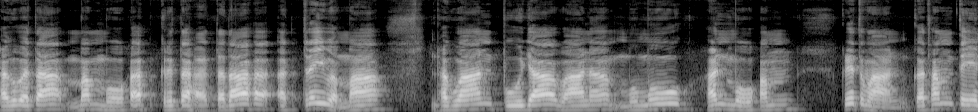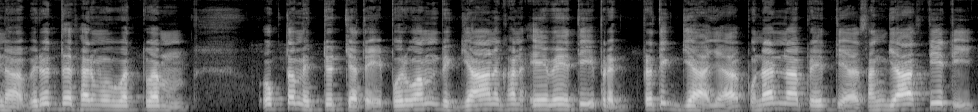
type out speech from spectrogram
भगवता मम मोह कृतः, तदाह अत्रैव माँ भगवान पूजावान कृतवान्। कथम तेन विरुद्धधर्मवत्वम् उक्तमित्युच्यते। पूर्व विज्ञानघन एवेति प्रतिज्ञाय पुनर्न प्रेत्य संज्ञास्ती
